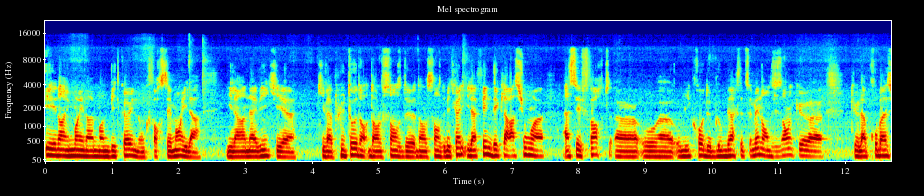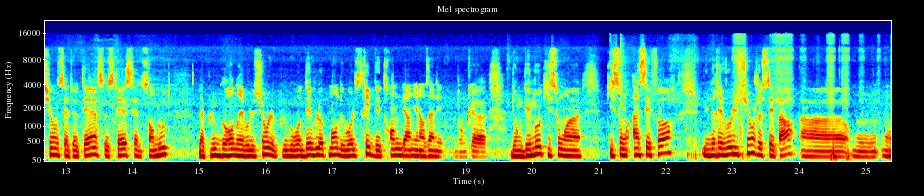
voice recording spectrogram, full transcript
énormément, énormément de Bitcoin. Donc forcément, il a, il a un avis qui, euh, qui va plutôt dans, dans, le sens de, dans le sens de Bitcoin. Il a fait une déclaration euh, assez forte euh, au, micro de Bloomberg cette semaine en disant que, que l'approbation de cet ETF, ce serait sans doute la plus grande révolution, le plus gros développement de Wall Street des 30 dernières années. Donc, euh, donc des mots qui sont, euh, qui sont assez forts. Une révolution, je sais pas. Euh, on, on,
